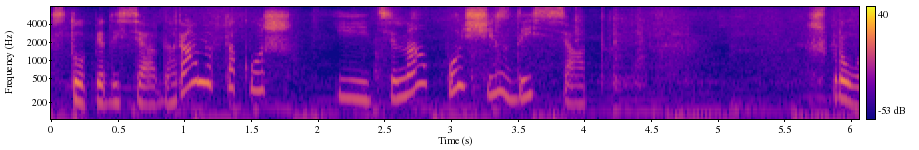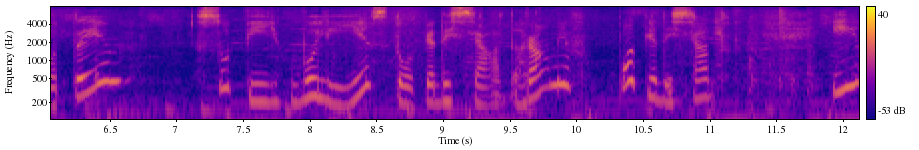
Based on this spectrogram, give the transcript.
150 грамів також. І ціна по 60. Шпроти супій в олії 150 грамів по 50. І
